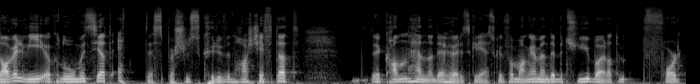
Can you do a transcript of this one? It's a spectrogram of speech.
da vil vi økonomisk si at etterspørselskurven har skiftet. Det kan hende det høres gresk ut for mange, men det betyr bare at folk,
